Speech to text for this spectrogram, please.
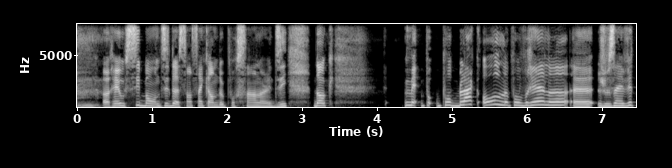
Hmm. auraient aussi bondi de 152% lundi. Donc mais pour, pour Black Hole, là, pour vrai, là, euh, je vous invite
